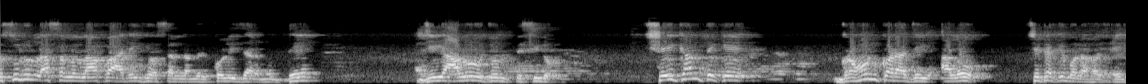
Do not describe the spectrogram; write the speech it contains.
রসুল্লাহ সাল্লাহ আলাইহি ওয়াসাল্লামের কলিজার মধ্যে যে আলো জ্বলতেছিল সেইখান থেকে গ্রহণ করা যেই আলো সেটাকে বলা হয় এই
